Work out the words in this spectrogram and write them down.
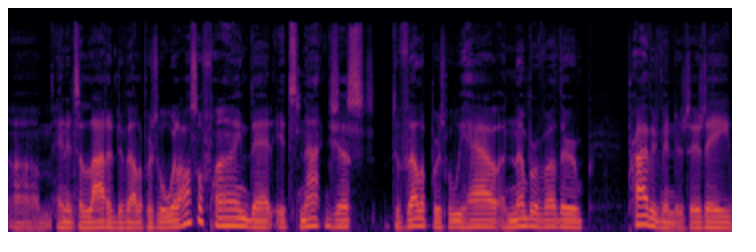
um, and it's a lot of developers. But we'll also find that it's not just developers, but we have a number of other private vendors. There's a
